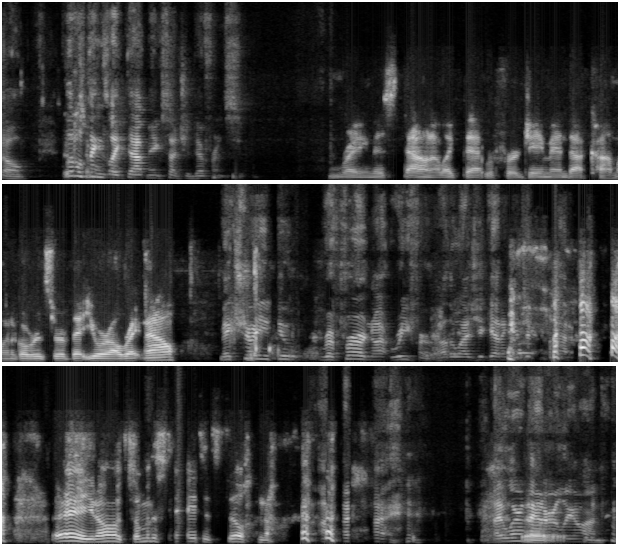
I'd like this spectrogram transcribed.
So little things like that make such a difference. I'm writing this down. I like that. Referjman.com. I'm gonna go reserve that URL right now. Make sure you do refer, not refer. Otherwise, you're getting a different hey, you know, in some of the states, it's still no. I, I, I learned that early on.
